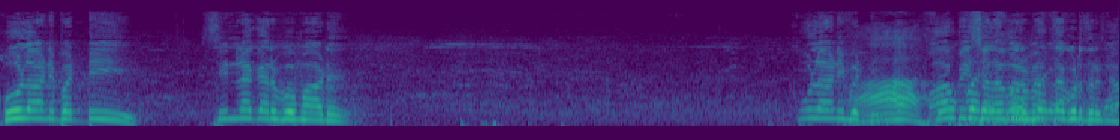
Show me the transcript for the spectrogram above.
கூலானிப்பட்டி சின்ன கருப்பு மாடு. கூலானிப்பட்டி ஆஹா பாப்பி சொல்லுங்க ஒரு மெத்த கொடுத்துருங்க.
